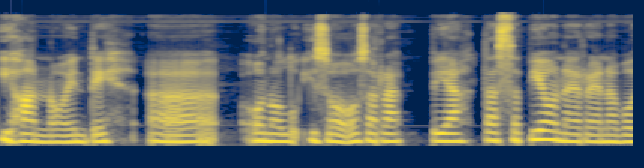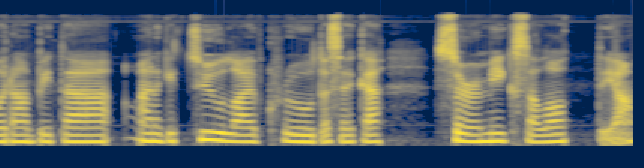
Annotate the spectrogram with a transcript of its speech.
ihannointi on ollut iso osa räppiä. Tässä pioneereina voidaan pitää ainakin Two Live Crewta sekä Sir Mix-a-Lottia.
